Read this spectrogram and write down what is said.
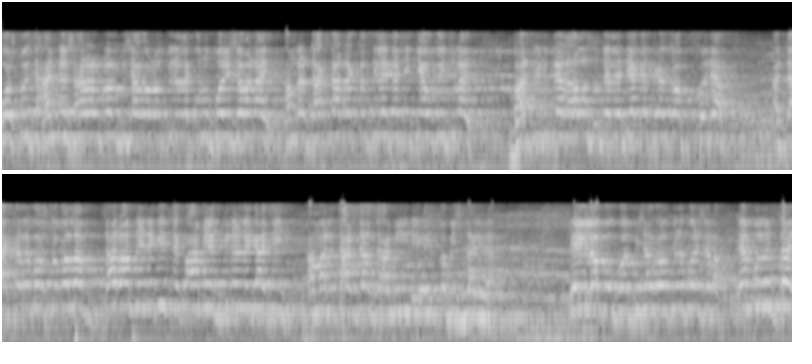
কষ্ট হয়েছে হান্না সারার পর বিশালগড় পরিষেবা নাই। আমরা ডাক্তার ডাক্তার সিলাইতেছি কেউ কিছু নাই। বাড়ির ভিতরে লাল হোটেলে দিয়ে গেছে সব কইরা। আর ডাক্তারে প্রশ্ন করলাম স্যার আপনি রেখে দিচ্ছে আমি একদিনে লেগে আছি আমার চার্জ আছে আমি এই তো বেশি জানি না। এই লোক হসপিটালে পরিষেবা। অ্যাম্বুলেন্স নাই।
